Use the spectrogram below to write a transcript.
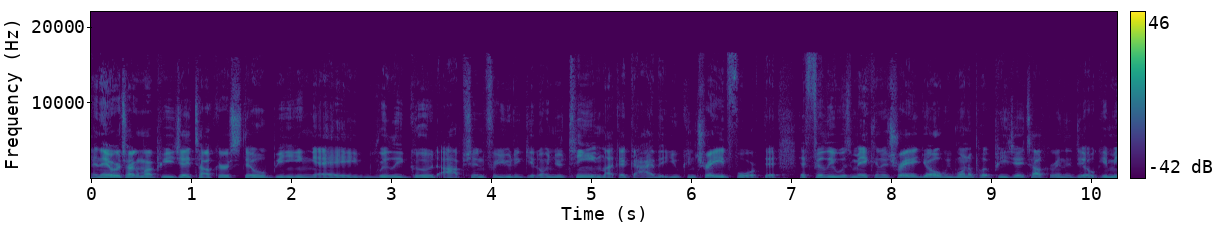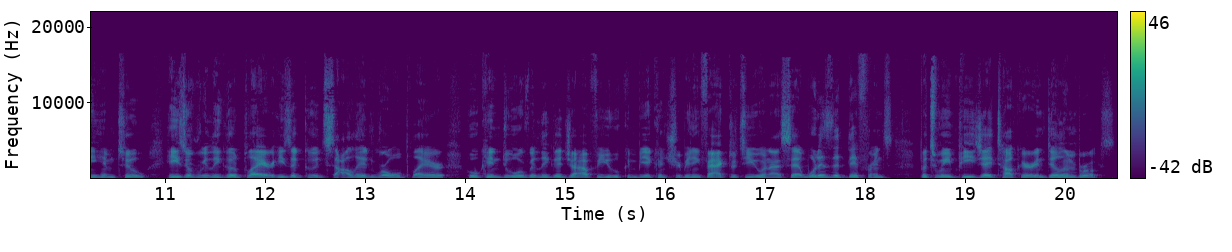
And they were talking about PJ Tucker still being a really good option for you to get on your team, like a guy that you can trade for. If, Philly was making a trade, yo, we want to put PJ Tucker in the deal. Give me him too. He's a really good player. He's a good, solid role player who can do a really good job for you, who can be a contributing factor to you. And I said, what is the difference between PJ Tucker and Dillon Brooks?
